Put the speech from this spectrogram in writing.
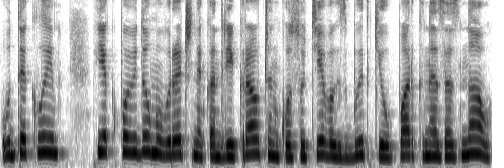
утекли. Як повідомив речник Андрій Кравченко, суттєвих збитків парк не зазнав,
